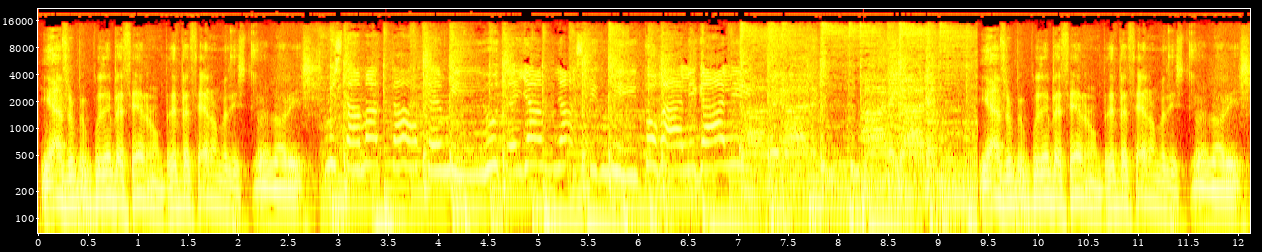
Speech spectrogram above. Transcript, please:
Οι άνθρωποι που δεν πεθαίνουν, δεν πεθαίνουμε δυστυχώς νωρίς. Μη σταματάτε μη ούτε για μια στιγμή το γάλι γάλι. Οι άνθρωποι που δεν πεθαίνουν, δεν πεθαίνουμε δυστυχώς νωρίς.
